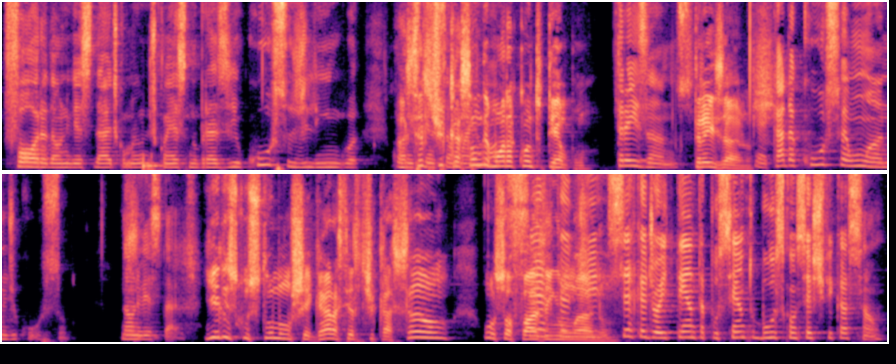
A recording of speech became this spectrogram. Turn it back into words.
fora da universidade, como a gente conhece no Brasil, cursos de língua. a certificação maior. demora quanto tempo? Três anos. Três anos. É, cada curso é um ano de curso na universidade. E eles costumam chegar à certificação ou só fazem cerca um de, ano? Cerca de 80% buscam certificação.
